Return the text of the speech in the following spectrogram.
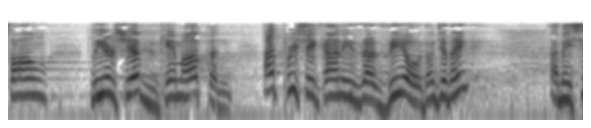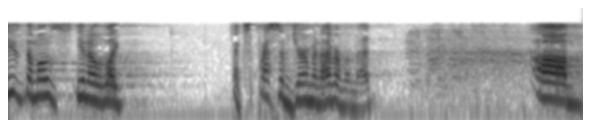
song leadership and came up and I appreciate Connie's uh, zeal, don't you think? I mean, she's the most, you know, like expressive German I've ever met. Um,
